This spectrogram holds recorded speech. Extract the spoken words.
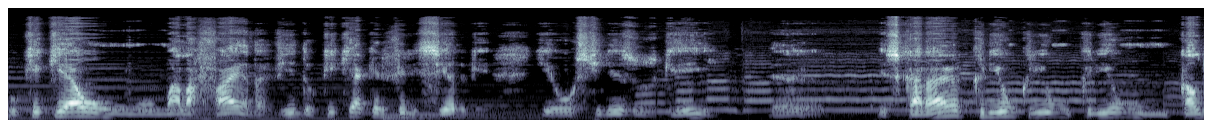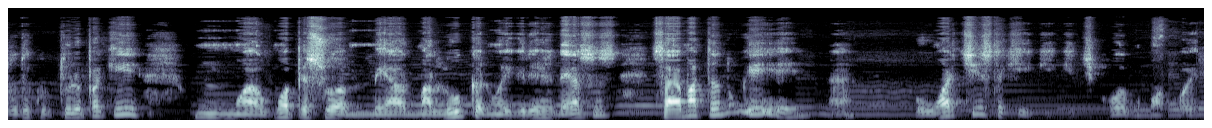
O que, que é o, o Malafaia da vida? O que, que é aquele Feliciano que, que hostiliza os gays? É, esse cara cria um, cria um, cria um caldo de cultura para que uma, alguma pessoa meio maluca numa igreja dessas saia matando um gay. Né? Ou um artista que, que criticou alguma coisa.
